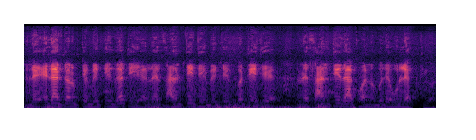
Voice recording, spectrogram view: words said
એટલે એના તરફથી મિટિંગ હતી અને શાંતિથી મિટિંગ પતી છે, અને શાંતિ રાખવાનો બધે ઉલ્લેખ થયો.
